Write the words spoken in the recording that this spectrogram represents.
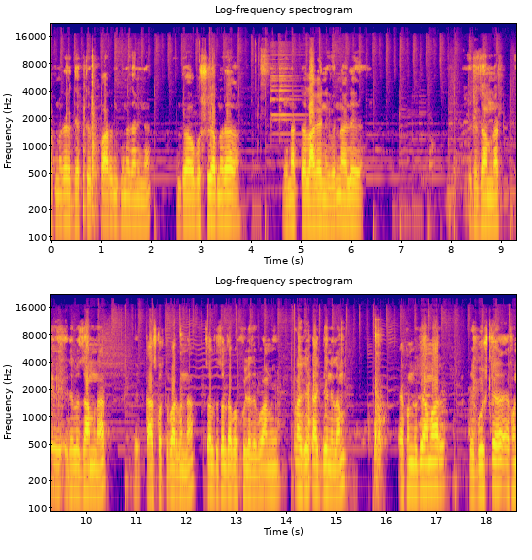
আপনারা দেখতে পারেন কিনা জানি না। কিন্তু অবশ্যই আপনারা এই নাটটা লাগাই নেবেন, নাহলে এটা জাম নাট এটা হলো জাম নাট কাজ করতে পারবেন না। চলতে চলতে আবার খুলে যাব আমি আগে টাইট দিয়ে নিলাম। এখন যদি আমার এই বুশটা এখন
